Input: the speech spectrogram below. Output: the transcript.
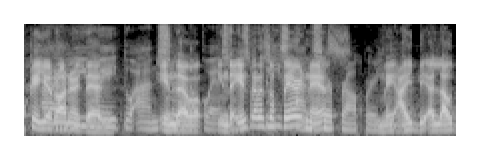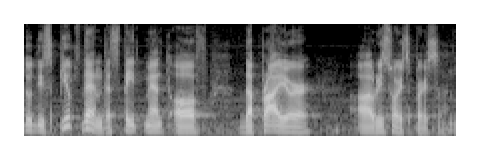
okay, Your uh, Honor, leeway then, to answer in the, the, question. in the So interest of please answer fairness, may I be allowed to dispute then the statement of the prior uh, resource persons?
